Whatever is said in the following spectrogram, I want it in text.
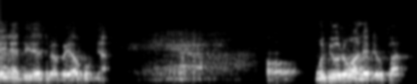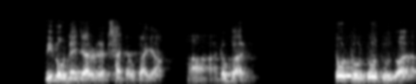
ကြီးနဲ့တေးတယ်ဆိုတော့ဘယ်ရောက်ဖို့များဩ ငွေမျိုးတော့ကလည်းဒုက္ခမိဘုံနဲ့ကြတော့လည်းထပ်ဒုက္ခရောက်ဟာဒုက္ခတို့တို့တို့တို့သွားတာ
